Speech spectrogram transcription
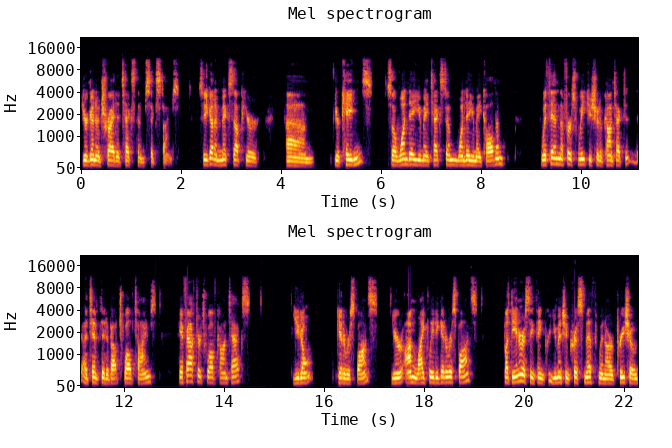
You're going to try to text them six times. So you got to mix up your, um, your cadence so one day you may text them, one day you may call them. Within the first week, you should have contacted, attempted about 12 times. If after 12 contacts, you don't get a response, you're unlikely to get a response. But the interesting thing, you mentioned Chris Smith when our pre show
